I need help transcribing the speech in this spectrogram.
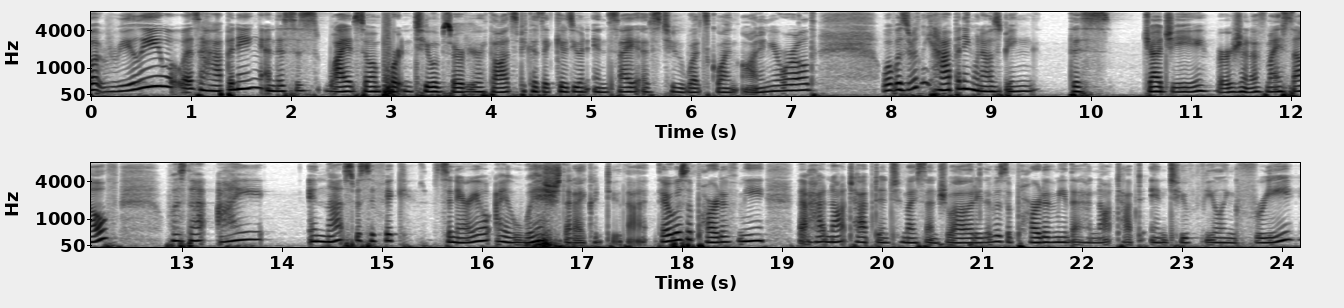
But really what was happening and this is why it's so important to observe your thoughts because it gives you an insight as to what's going on in your world. What was really happening when I was being this judgy version of myself was that I in that specific scenario, I wish that I could do that. There was a part of me that had not tapped into my sensuality. There was a part of me that had not tapped into feeling free,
